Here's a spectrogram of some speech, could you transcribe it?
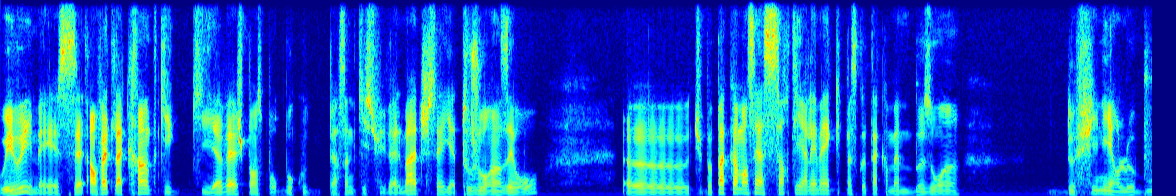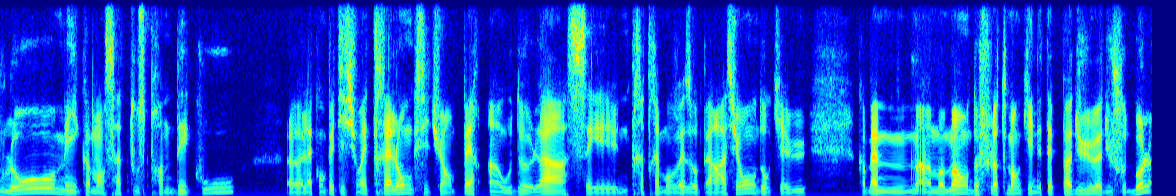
Oui, oui, mais c'est en fait la crainte qui- qu'il y avait, je pense, pour beaucoup de personnes qui suivaient le match, c'est il y a toujours un zéro. Euh, tu peux pas commencer à sortir les mecs parce que tu as quand même besoin de finir le boulot, mais ils commencent à tous prendre des coups. la compétition est très longue. Si tu en perds un ou deux là, c'est une très très mauvaise opération. Donc il y a eu quand même un moment de flottement qui n'était pas dû à du football,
